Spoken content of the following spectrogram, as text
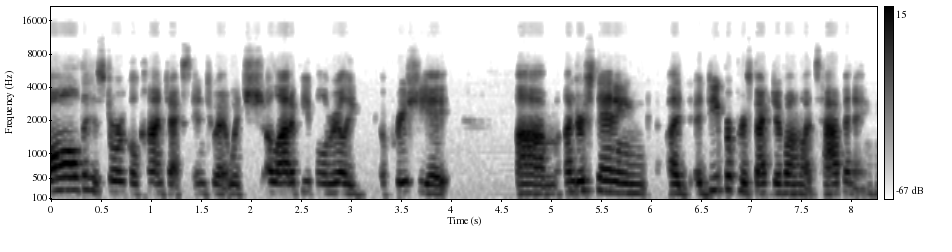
all the historical context into it, which a lot of people really appreciate. Um, understanding a, a deeper perspective on what's happening.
